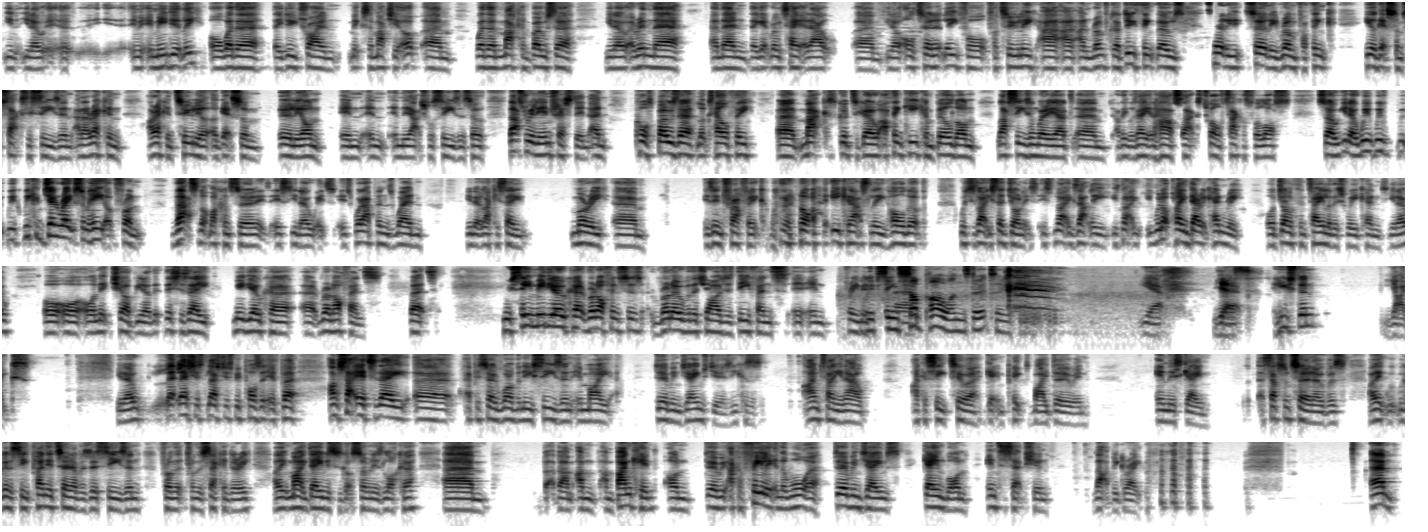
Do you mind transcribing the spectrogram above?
you, you know, Im- immediately, or whether they do try and mix and match it up. Um, whether Mack and Bosa, you know, are in there and then they get rotated out, um, you know, alternately for for Tuli uh, and, and Rumph because I do think those certainly certainly Rumph. I think he'll get some sacks this season, and I reckon I reckon Tuli will, get some early on in in in the actual season. So that's really interesting. And of course, Bosa looks healthy. Uh, Mack's good to go. I think he can build on last season where he had, um, I think it was eight and a half sacks, twelve tackles for loss. So you know, we we we we can generate some heat up front. That's not my concern. It's, it's you know, it's it's what happens when, you know, like you say, Murray um, is in traffic, whether or not he can actually hold up. Which is like you said, John. It's it's not exactly. He's not. We're not playing Derrick Henry or Jonathan Taylor this weekend. You know, or or, or Nick Chubb. You know, this is a mediocre uh, run offense, but we've seen mediocre run offenses run over the Chargers defense in, in previous. We've seen uh, subpar ones do it too. Yeah, Yes. Houston, yikes. You know, let, let's just let's just be positive. But I'm sat here today, uh, episode one of the new season, in my Derwin James jersey because I'm telling you now, I can see Tua getting picked by Derwin in this game. Let's have some turnovers. I think we're going to see plenty of turnovers this season from the from the secondary. I think Mike Davis has got some in his locker. Um, but, but I'm, I'm I'm banking on Derwin. I can feel it in the water. Derwin James, game one, interception. That'd be great. um,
